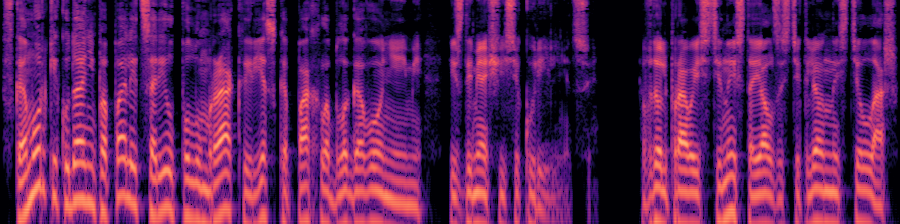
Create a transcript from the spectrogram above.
В коморке, куда они попали, царил полумрак и резко пахло благовониями из дымящейся курильницы. Вдоль правой стены стоял застекленный стеллаж,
